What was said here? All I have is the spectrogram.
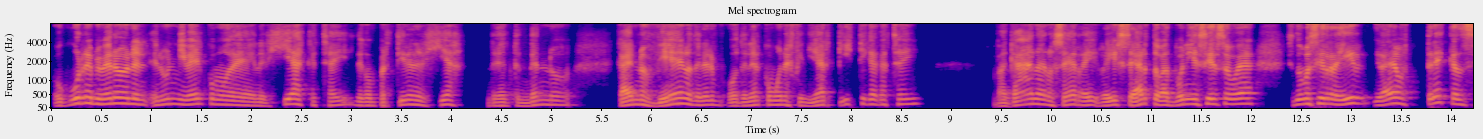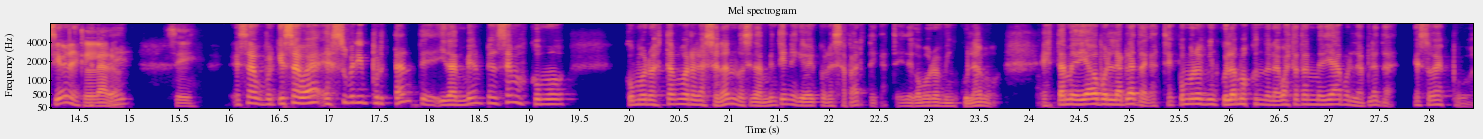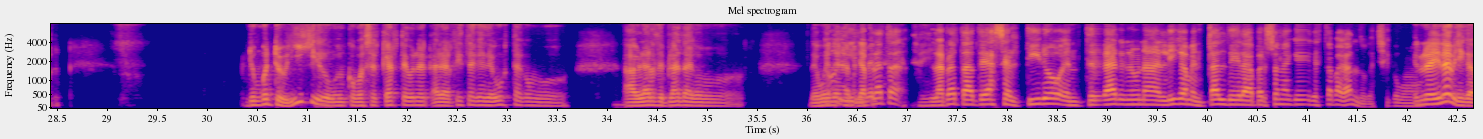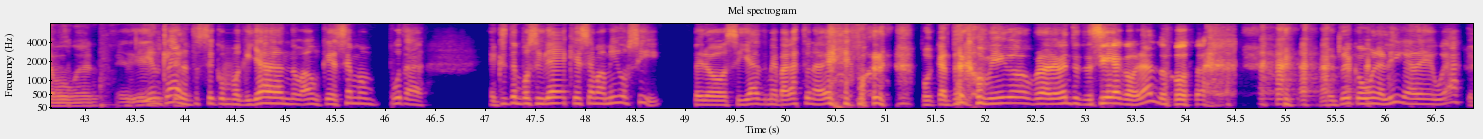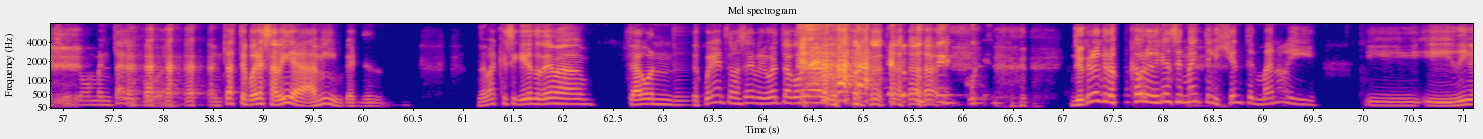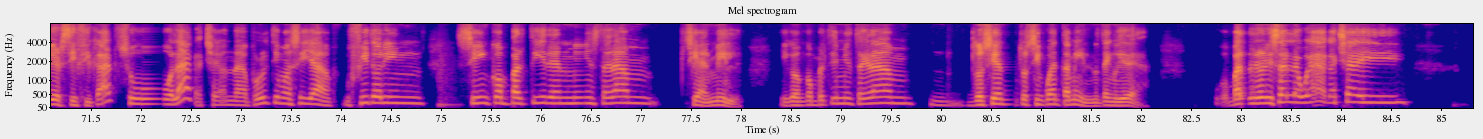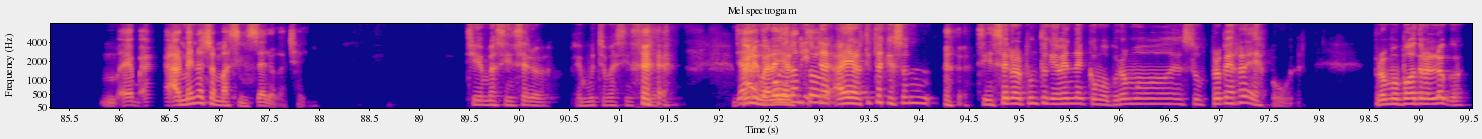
ocurre primero en, el- en un nivel como de energías, ¿cachai? De compartir energías, de entendernos, caernos bien o tener, o tener como una afinidad artística, ¿cachai? Bacana, no sé, reír- reírse harto. Bad Bunny decía eso, weá. Si tú me haces reír, grabemos tres canciones, Claro. Sí. Esa, porque esa weá es súper importante. Y también pensemos cómo, cómo nos estamos relacionando, si también tiene que ver con esa parte, ¿cachai? De cómo nos vinculamos. Está mediado por la plata, ¿cachai? ¿Cómo nos vinculamos cuando la weá está tan mediada por la plata? Eso es, pues. Yo encuentro brígido, Sí. como acercarte a un- al artista que te gusta, como hablar de plata, como de No, buena y la plata, la plata te hace al tiro entrar en una liga mental de la persona que te está pagando, ¿cachai? Como, En una dinámica, pues, eh, Evidente. claro, entonces como que ya, no- aunque seamos puta, existen posibilidades que seamos amigos, sí, pero si ya me pagaste una vez por, por cantar conmigo, probablemente te siga cobrando. po. Entré como una liga de ¿cachai? Como po, weón. Entraste por esa vía, a mí. Además que si quieres otro tema, te hago un descuento, no sé, pero igual te cobrar algo. Yo creo que los cabros deberían ser más inteligentes, hermano, y, y, y diversificar su bola, ¿cachai? Onda, por último, así ya, un featuring sin compartir en mi Instagram, 100 mil. Y con compartir en mi Instagram, 250 mil, no tengo idea. Valorizar la weá, ¿cachai? Eh, al menos eso es más sincero, ¿cachai? Sí, es más sincero, es mucho más sincero. Ya, bueno, igual hay tanto- hay artistas que son sinceros al punto que venden como promo en sus propias redes, pues, promo para otros locos.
